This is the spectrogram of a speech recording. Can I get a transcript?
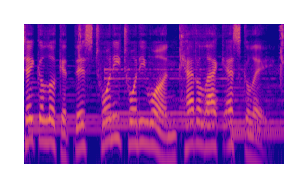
Take a look at this 2021 Cadillac Escalade.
